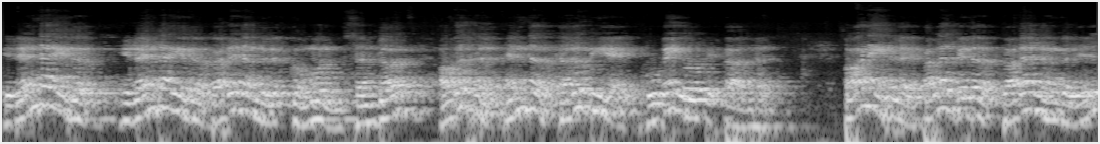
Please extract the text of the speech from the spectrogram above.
இரண்டாயிரம் இரண்டாயிரம் வருடங்களுக்கு முன் சென்றால் அவர்கள் எந்த கருவியை உபயோகித்தார்கள்? பானைகளை பலவித வருடங்களில்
